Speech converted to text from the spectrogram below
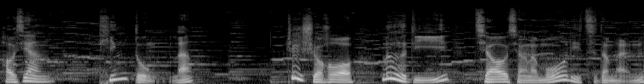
好像听懂了。这时候，乐迪。敲响了莫里茨的门。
